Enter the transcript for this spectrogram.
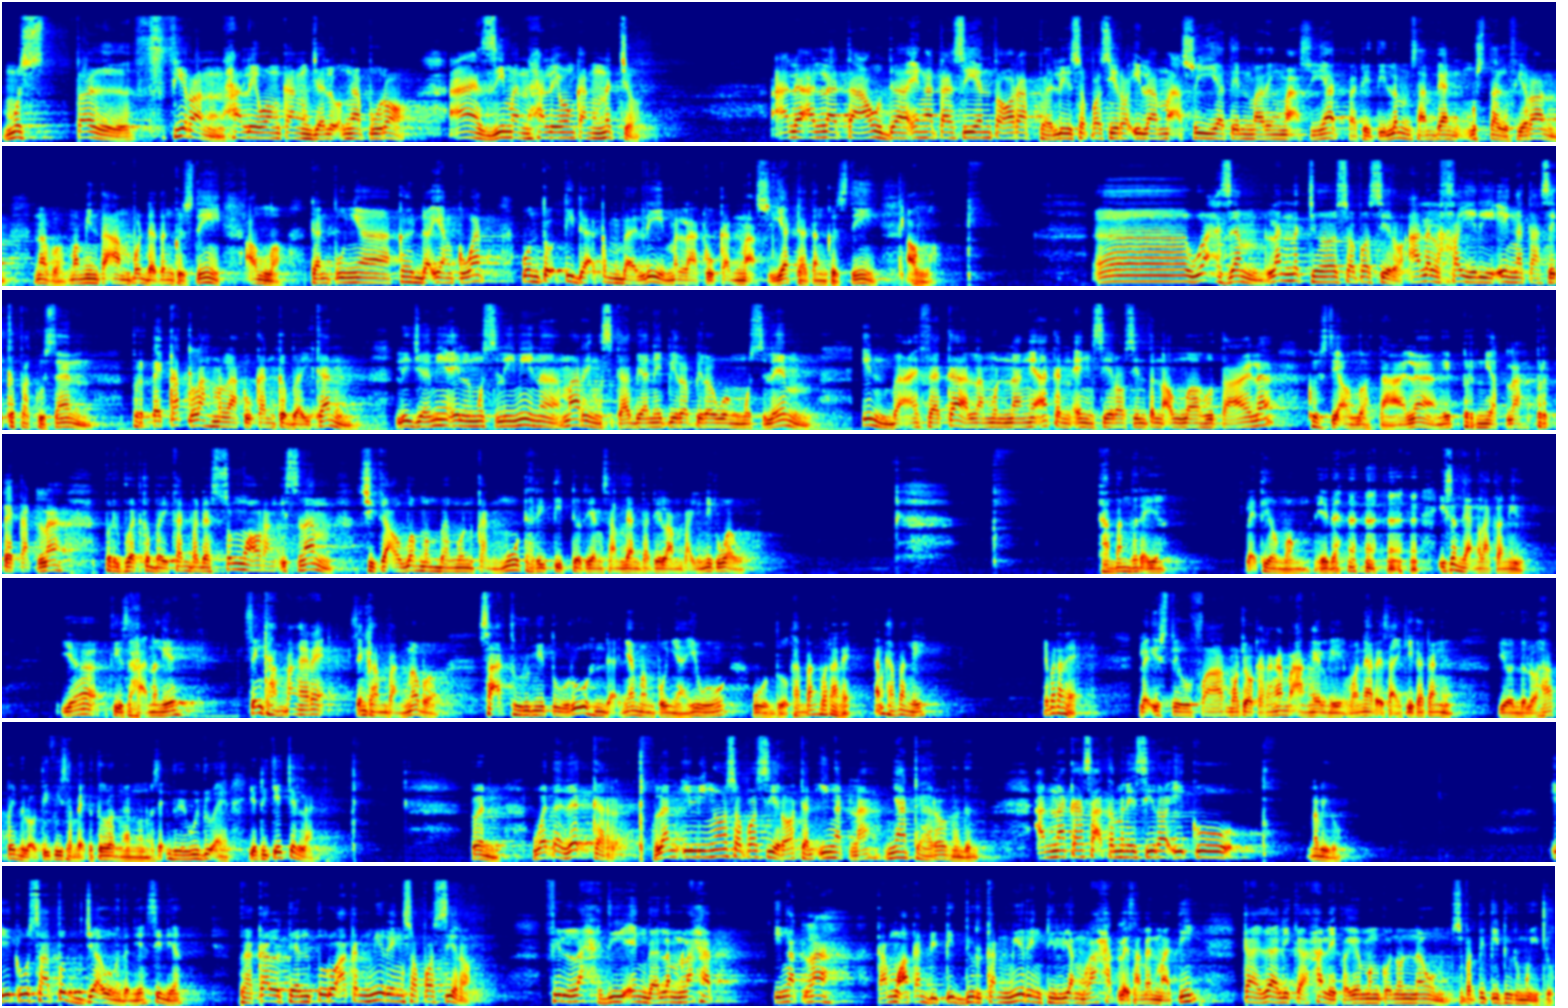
Mus mustaghfiran hale wong kang jaluk ngapura. Aziman hale wong kang nejo. Ala alla ta'uda ing atasi yen ora bali sapa sira ila maksiatin maring maksiat badhe tilem sampean mustaghfiran napa? Meminta ampun datang Gusti Allah. Dan punya kehendak yang kuat untuk tidak kembali melakukan maksiat datang Gusti Allah uh, wa'zam lan nejo sapa sira? Alal khairi ing atase kebagusan. Bertekadlah melakukan kebaikan. Li jami'il muslimina maring sekabehane pira-pira wong muslim. In ba'atsaka lamun nangeaken ing sira sinten Allahu taala? Gusti Allah taala berniatlah bertekadlah berbuat kebaikan pada semua orang Islam. Jika Allah membangunkanmu dari tidur yang sampean pada lampai ini wow Gampang tidak ya? Lek diomong, gitu. Iso nggak ngelakoni? Ya diusahakan ya. Sing gampang erek, sing gampang nopo. Saat durungi turu hendaknya mempunyai wudhu. Gampang ora rek? Kan gampang nggih. Ya pada rek? Lek istighfar maca karangan angel nggih. Mana arek saiki kadang ya ndelok HP, ndelok TV sampai keturun kan ngono. Sik duwe wudhu. Ya dicecil lah. Ben, wa tadzakkar lan ilinga sapa sira dan ingatlah nyadaro ngoten. Annaka sak temene sira iku nabi ku. Iku satu jauh ngoten ya, sini ya. Bakal den turu akan miring sapa sira. Fil lahdi ing dalam lahat. Ingatlah kamu akan ditidurkan miring di liang lahat lek sampean mati. Kadzalika hale kaya mengkono naum seperti tidurmu itu.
